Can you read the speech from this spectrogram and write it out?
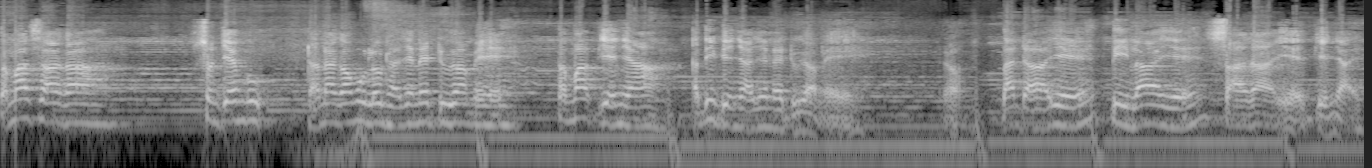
သမတ်စာကစွန့်ကြဲမှုဒါနကောင်းမှုလှုပ်ထားခြင်းနဲ့တူရမယ်သမတ်ပညာ အသိပညာချင်းနဲ့တူရမယ်အဲ့တော့တတ္တာရဲ့သီလာရဲ့စာကရဲ့ပညာရဲ့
